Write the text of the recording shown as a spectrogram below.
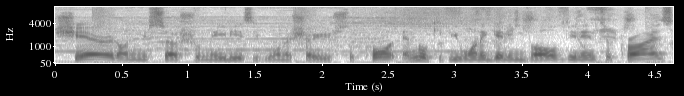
Share it on your social medias if you want to show your support. And look, if you want to get involved in enterprise,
